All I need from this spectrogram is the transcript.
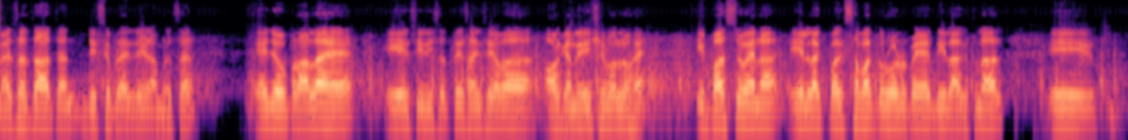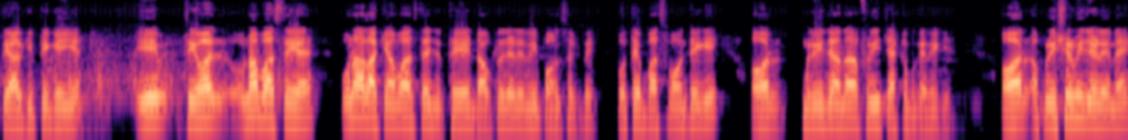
ਮੈਂ ਸਰਦਾਰ ਚੰਦ ਡਿਸਟ੍ਰਿਕਟ ਪ੍ਰੈਜ਼ੀਡੈਂਟ ਅੰਮ੍ਰਿਤਸਰ। ਇਹ ਜੋ ਉਪਰਾਲਾ ਹੈ, ਇਹ ਸ੍ਰੀ ਸੱਤੇ ਸਾਈ ਸੇਵਾ ਆਰਗੇਨਾਈਜੇਸ਼ਨ ਵੱਲੋਂ ਹੈ। ਇਹ ਬੱਸ ਜੋ ਹੈ ਨਾ, ਇਹ ਲਗਭਗ ਸਵਾ ਕਰੋੜ ਰੁਪਏ ਦੀ ਲਾਗਤ ਨਾਲ ਇਹ ਤਿਆਰ ਕੀਤੀ ਗਈ ਹੈ। ਇਹ ਸੇਵਾ ਉਹਨਾਂ ਵਾਸਤੇ ਹੈ, ਉਹਨਾਂ ਇਲਾਕਿਆਂ ਵਾਸਤੇ ਜਿੱਥੇ ਡਾਕਟਰ ਜਿਹੜੇ ਨਹੀਂ ਪਹੁੰਚ ਸਕਦੇ, ਉੱਥੇ ਬੱਸ ਪਹੁੰਚੇਗੀ ਔਰ ਮਰੀਜ਼ਾਂ ਦਾ ਫ੍ਰੀ ਚੈੱਕਅਪ ਕਰੇਗੀ। ਔਰ ਆਪਰੇਸ਼ਨ ਵੀ ਜਿਹੜੇ ਨੇ,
